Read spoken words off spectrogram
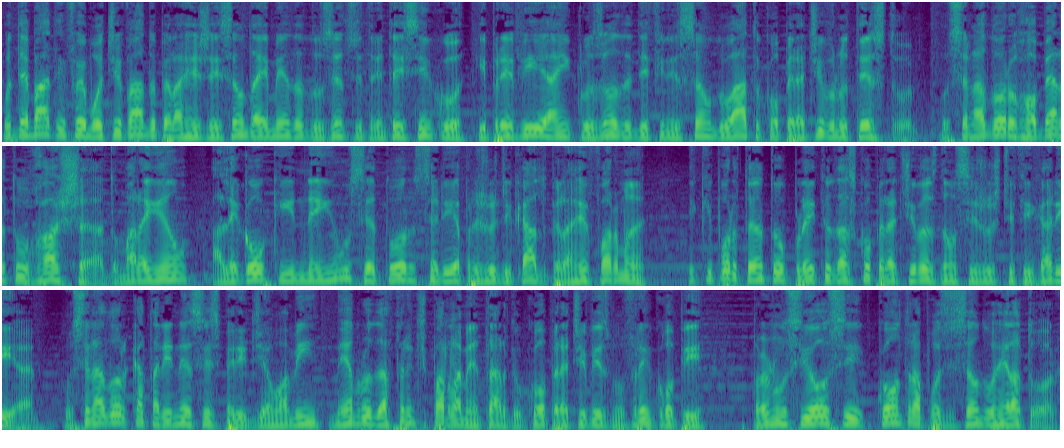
O debate foi motivado pela rejeição da emenda 235, que previa a inclusão da definição do ato cooperativo no texto. O senador Roberto Rocha, do Maranhão, alegou que nenhum setor seria prejudicado pela reforma e que, portanto, o pleito das cooperativas não se justificaria. O senador catarinense Esperidião Amin, membro da Frente Parlamentar do Cooperativismo Frencope, pronunciou-se contra a posição do relator.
